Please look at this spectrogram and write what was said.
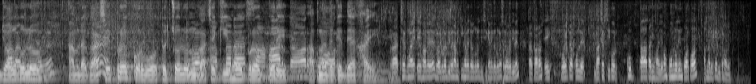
জলগুলো colour হয়ে। আমরা গাছে। প্রয়োগ করব। তো চলুন গাছে কীভাবে প্রয়োগ করি আপনাদেরকে দেখাই। গাছের এভাবে জলগুলো দিবেন আমি কীভাবে জলগুলো দিচ্ছি কেমিক্যালগুলো সেভাবে দিবেন। তার কারণ এই প্রয়োগটা করলে গাছের শিকড় খুব তাড়াতাড়ি হয় এবং পনেরো দিন পর পর আপনাদেরকে দিতে হবে। আমরা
